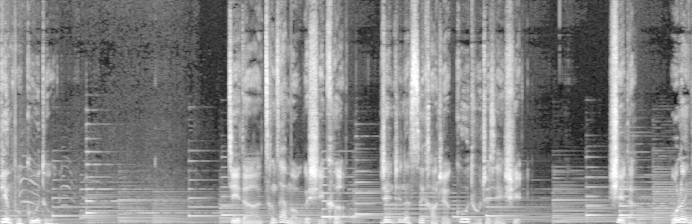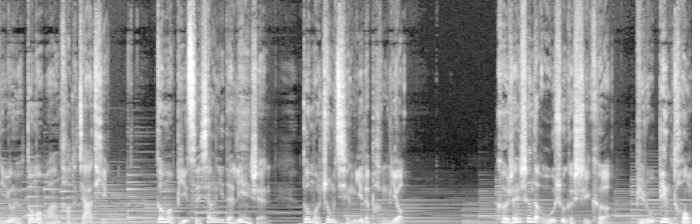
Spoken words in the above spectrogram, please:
并不孤独。记得曾在某个时刻。认真的思考着孤独这件事。是的，无论你拥有多么完好的家庭，多么彼此相依的恋人，多么重情义的朋友，可人生的无数个时刻，比如病痛、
